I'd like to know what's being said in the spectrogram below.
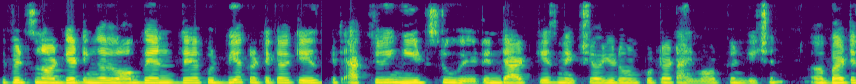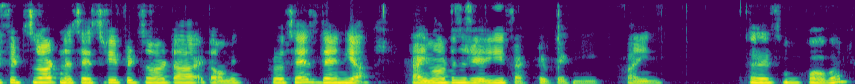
if it's not getting a lock then there could be a critical case it actually needs to wait in that case make sure you don't put a timeout condition uh, but if it's not necessary if it's not a atomic process, then yeah, timeout is a really effective technique. Fine. So let's move forward.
